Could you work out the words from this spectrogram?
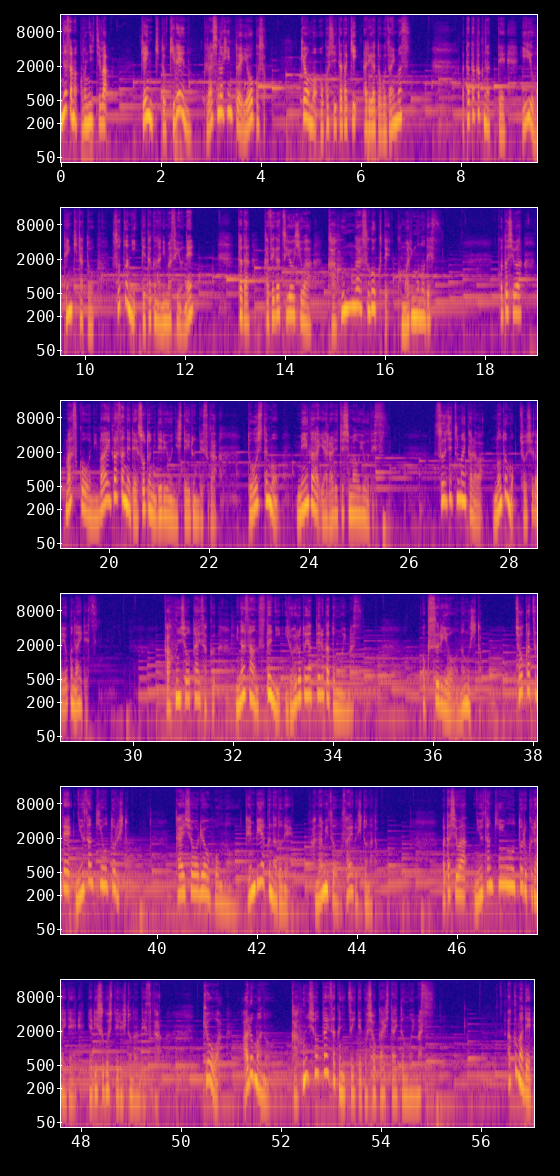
皆様こんにちは。元気と綺麗の暮らしのヒントへようこそ。今日もお越しいただきありがとうございます。暖かくなっていいお天気だと外に出たくなりますよね。ただ風が強い日は花粉がすごくて困りものです。今年はマスクを2倍重ねで外に出るようにしているんですがどうしても目がやられてしまうようです。数日前からは喉も調子が良くないです。花粉症対策皆さんすでにいろいろとやっているかと思います。お薬を飲む人腸活で乳酸菌を取る人対症療法の点鼻薬などで鼻水を抑える人など私は乳酸菌を取るくらいでやり過ごしている人なんですが今日はアロマの花粉症対策についてご紹介したいと思います。あくまで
